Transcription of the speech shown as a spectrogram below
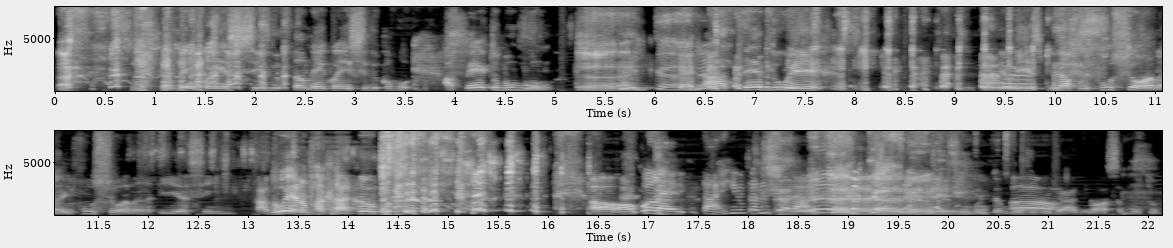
também conhecido, também conhecido como aperta o bumbum. Ai, Até doer. Entendeu? E respirar fundo. Funciona, e funciona. E assim, tá doendo pra caramba. Ó, ó, o colérico, tá rindo pra não chorar. É, assim, muito, muito oh. obrigado. Nossa, muito,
